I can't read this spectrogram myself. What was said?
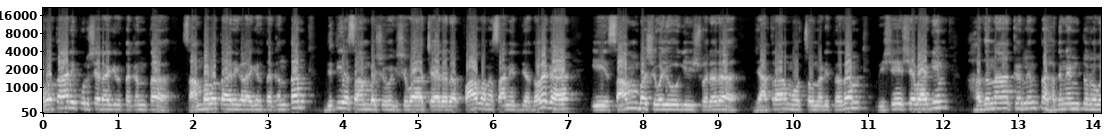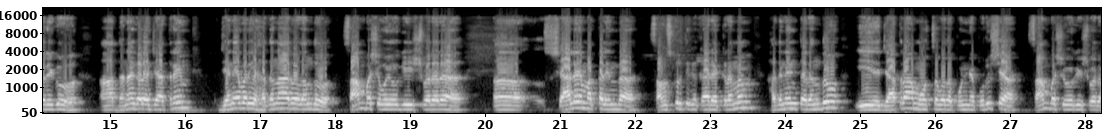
ಅವತಾರಿ ಪುರುಷರಾಗಿರ್ತಕ್ಕಂಥ, ಸಾಂಬವತಾರಿಗಳಾಗಿರ್ತಕ್ಕಂಥ ದ್ವಿತೀಯ ಸಾಂಬ ಶಿವಯೋಗಿ ಶಿವಾಚಾರ್ಯರ ಪಾವನ ಸಾನ್ನಿಧ್ಯದೊಳಗ ಈ ಸಾಂಬ ಶಿವಯೋಗೀಶ್ವರರ ಜಾತ್ರಾ ಮಹೋತ್ಸವ ನಡೀತದ. ವಿಶೇಷವಾಗಿ ಹದಿನಾಲ್ಕರಿಂದ ಹದಿನೆಂಟರವರೆಗೂ ಆ ದನಗಳ ಜಾತ್ರೆ. ಜನವರಿ ಹದಿನಾರರಂದು ಸಾಂಬ ಶಿವಯೋಗೀಶ್ವರರ ಶಾಲೆ ಮಕ್ಕಳಿಂದ ಸಾಂಸ್ಕೃತಿಕ ಕಾರ್ಯಕ್ರಮ. ಹದಿನೆಂಟರಂದು ಈ ಜಾತ್ರಾ ಮಹೋತ್ಸವದ ಪುಣ್ಯ ಪುರುಷ ಸಾಂಬ ಶಿವಯೋಗೀಶ್ವರ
